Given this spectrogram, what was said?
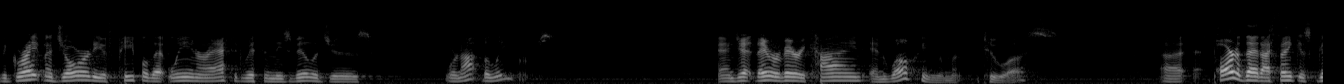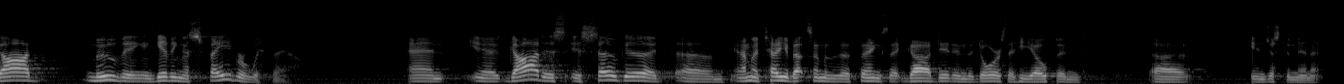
The great majority of people that we interacted with in these villages were not believers. And yet they were very kind and welcoming to us. Uh, part of that, I think, is God moving and giving us favor with them. And, you know, God is, is so good. Um, and I'm going to tell you about some of the things that God did in the doors that He opened uh, in just a minute.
